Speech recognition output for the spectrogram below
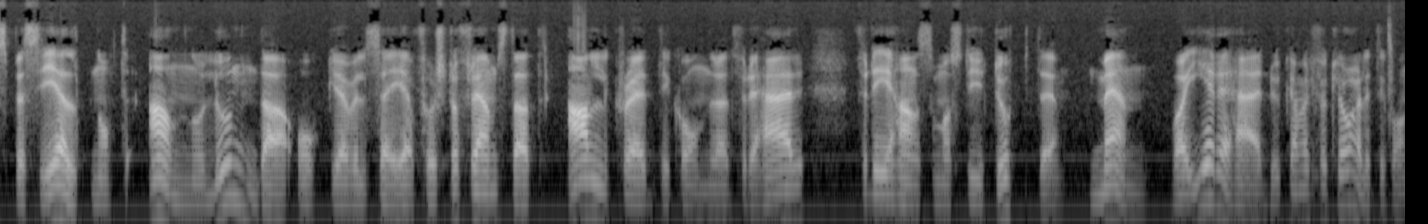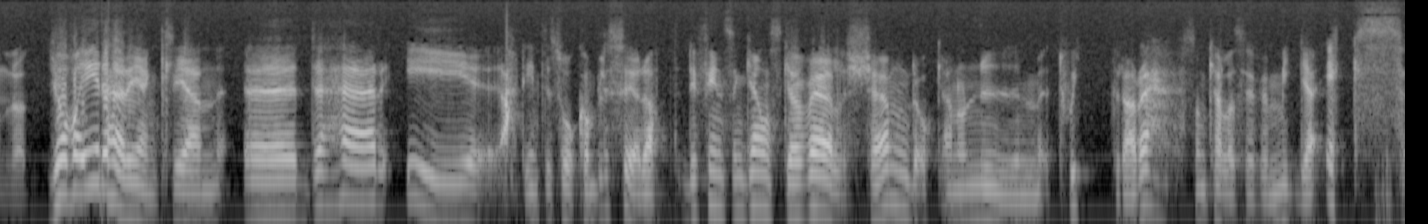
Speciellt, något annorlunda. Och jag vill säga först och främst att all cred till Konrad för det här. För det är han som har styrt upp det. Men vad är det här? Du kan väl förklara lite Konrad? Ja, vad är det här egentligen? Eh, det här är... Det är inte så komplicerat. Det finns en ganska välkänd och anonym twittrare som kallar sig för Migga X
